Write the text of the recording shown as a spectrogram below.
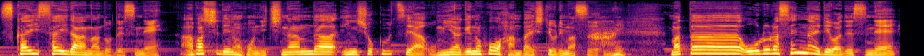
スカイサイダーなどですね網走の方にちなんだ飲食物やお土産の方を販売しております、はい、またオーロラ船内ではですね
